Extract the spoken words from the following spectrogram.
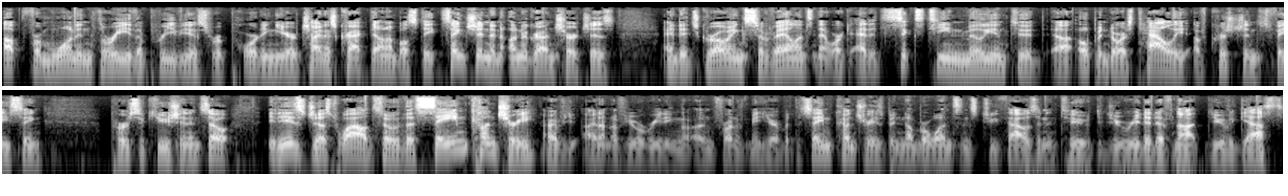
up from one in three the previous reporting year. China's crackdown on both state-sanctioned and underground churches and its growing surveillance network added 16 million to uh, Open Doors tally of Christians facing persecution. And so it is just wild. So the same country, I've, I don't know if you were reading in front of me here, but the same country has been number one since 2002. Did you read it? If not, do you have a guess?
